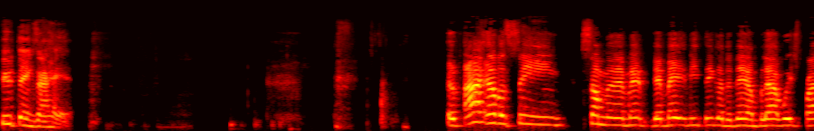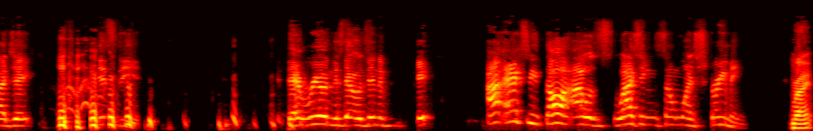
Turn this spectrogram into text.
few things I had. If I ever seen something that made, that made me think of the damn Blair Witch Project, this it. That realness that was in the. It, I actually thought I was watching someone streaming. Right.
